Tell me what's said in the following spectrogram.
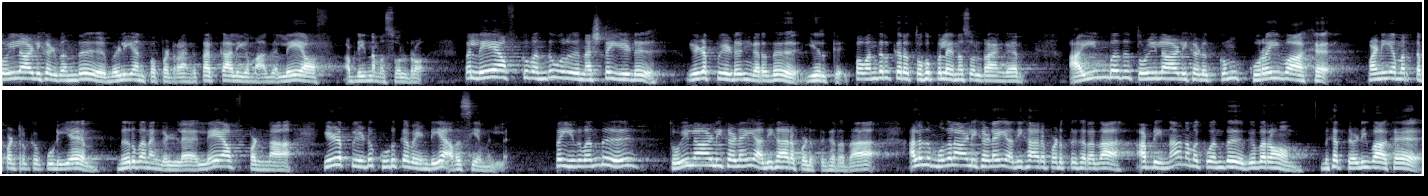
தொழிலாளிகள் வந்து வெளியே அனுப்பப்படுறாங்க. தற்காலிகமாக லே ஆஃப் அப்படின்னு நம்ம சொல்கிறோம் இப்போ லே ஆஃப்க்கு வந்து ஒரு நஷ்ட ஈடு இழப்பீடுங்கிறது இருக்குது இப்போ வந்திருக்கிற தொகுப்பில் என்ன சொல்கிறாங்க ஐம்பது தொழிலாளிகளுக்கும் குறைவாக பணியமர்த்தப்பட்டிருக்கக்கூடிய நிறுவனங்களில் லே ஆஃப் பண்ணால் இழப்பீடு கொடுக்க வேண்டிய அவசியம் இல்லை. இப்போ இது வந்து தொழிலாளிகளை அதிகாரப்படுத்துகிறதா? அல்லது முதலாளிகளை அதிகாரப்படுத்துகிறதா? அப்படின்னா நமக்கு வந்து விவரம் மிக தெளிவாக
